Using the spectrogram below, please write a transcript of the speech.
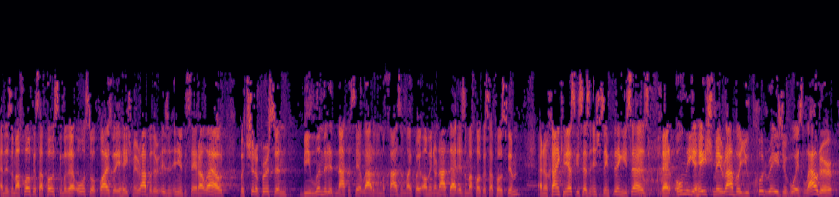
and there's a Machlokas HaPoskim where that also applies by Yehesh Rabbah. There is an Indian to say it out loud, but should a person be limited not to say it louder than the Chazan, like by Amen or not, that is a Machlokas HaPoskim. And Chaim Kanievsky says an interesting thing. He says that only Yehesh Rabbah you could raise your voice louder,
